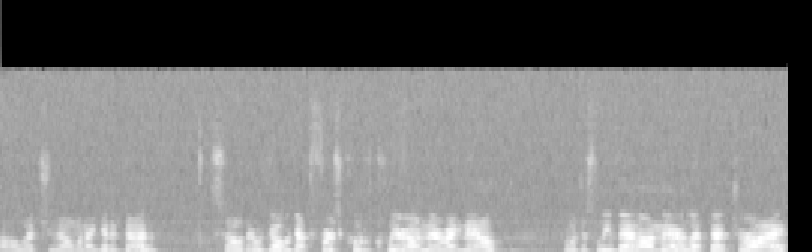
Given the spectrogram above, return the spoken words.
I'll let you know when I get it done. So there we go. We got the first coat of clear on there right now. We'll just leave that on there, let that dry,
